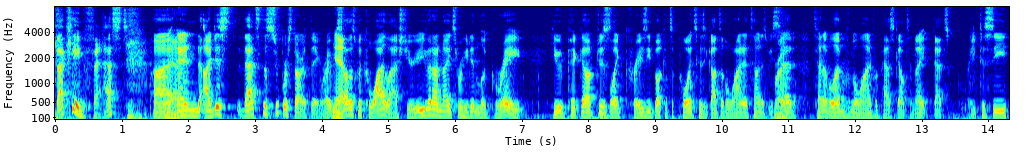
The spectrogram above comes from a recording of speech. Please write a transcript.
that came fast. Uh, Yeah. And I just that's the superstar thing, right? We Yeah. saw this with Kawhi last year. Even on nights where he didn't look great. He would pick up just like crazy buckets of points because he got to the line a ton, as we Right. said. 10 of 11 from the line for Pascal tonight. That's great to see.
